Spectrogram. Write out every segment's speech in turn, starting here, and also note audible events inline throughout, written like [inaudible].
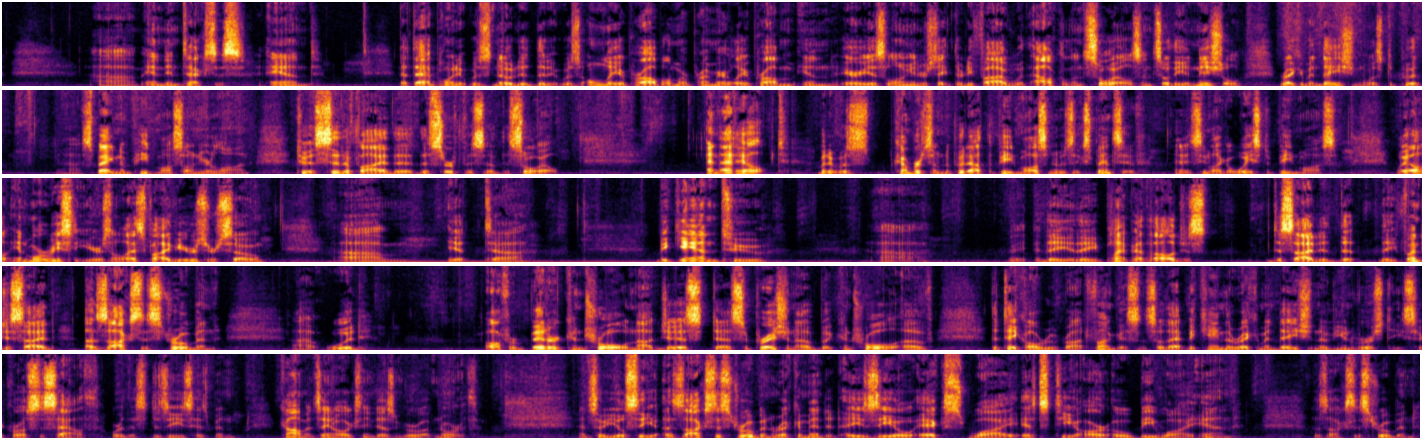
uh, and in Texas, and at that point, it was noted that it was only a problem, or primarily a problem, in areas along Interstate 35 with alkaline soils. And so the initial recommendation was to put uh, sphagnum peat moss on your lawn to acidify the, the surface of the soil. And that helped, but it was cumbersome to put out the peat moss and it was expensive, and it seemed like a waste of peat moss. Well, in more recent years, in the last five years or so, um, it uh, began to uh, the the plant pathologist decided that the fungicide azoxystrobin uh, would offer better control, not just uh, suppression of, but control of the take all root rot fungus. And so that became the recommendation of universities across the South where this disease has been common. St. Augustine doesn't grow up north. And so you'll see azoxystrobin recommended, A Z O X Y S T R O B Y N. Azoxystrobin.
